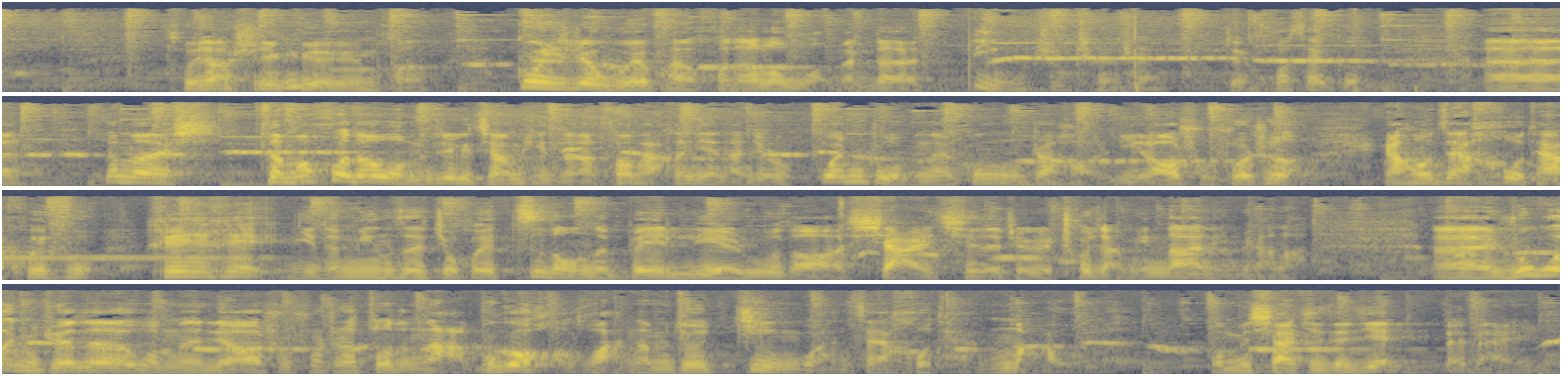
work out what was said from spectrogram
头像是一个岳云鹏，恭喜这五位朋友获得了我们的定制衬衫，对，活塞哥。呃，那么怎么获得我们这个奖品呢？方法很简单，就是关注我们的公众账号“李老鼠说车”，然后在后台回复“嘿嘿嘿”，你的名字就会自动的被列入到下一期的这个抽奖名单里面了。呃，如果你觉得我们李老鼠说车做的哪不够好的话，那么就尽管在后台骂我们。我们下期再见，拜拜。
